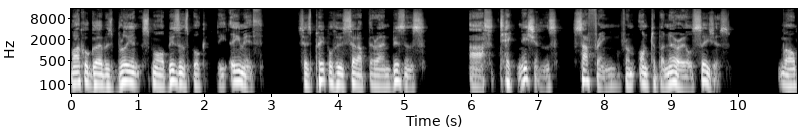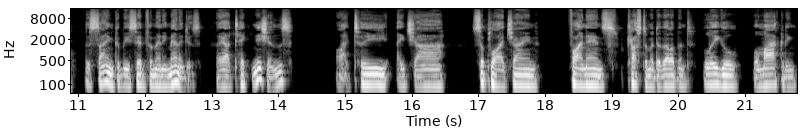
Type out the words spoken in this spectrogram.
Michael Gerber's brilliant small business book, The E Myth, says people who set up their own business are technicians suffering from entrepreneurial seizures. Well, the same could be said for many managers. They are technicians, IT, HR, supply chain, finance, customer development, legal, or marketing,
